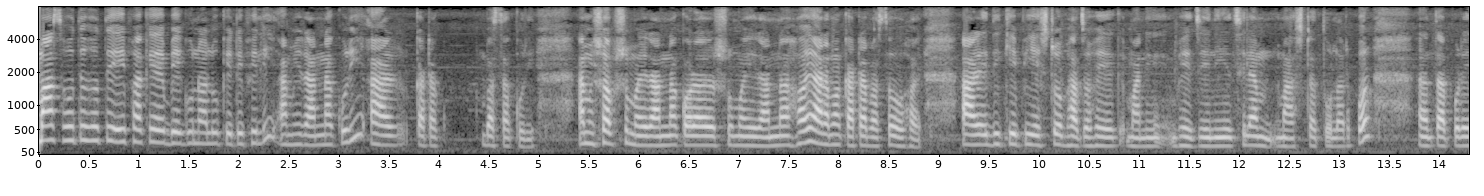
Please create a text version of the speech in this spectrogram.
মাছ হতে হতে এই ফাঁকে বেগুন, আলু কেটে ফেলি, আমি রান্না করি আর কাটা বাসা করি। আমি সব সময় রান্না করার সময় রান্না হয় আর আমার কাটা বাসাও হয়। আর এদিকে পেঁয়াজটাও ভাজা হয়ে মানে ভেজে নিয়েছিলাম মাছটা তোলার পর। তারপরে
